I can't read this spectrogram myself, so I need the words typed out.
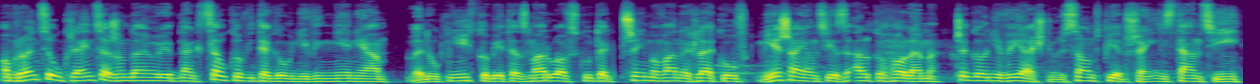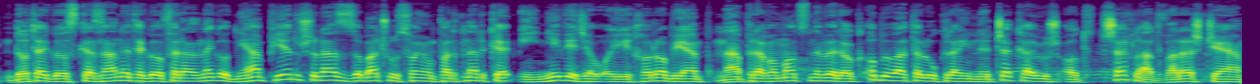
Obrońcy Ukraińca żądają jednak całkowitego uniewinnienia. Według nich kobieta zmarła wskutek przyjmowanych leków, mieszając je z alkoholem, czego nie wyjaśnił sąd pierwszej instancji. Do tego skazany tego feralnego dnia pierwszy raz zobaczył swoją partnerkę i nie wiedział o jej chorobie. Na prawomocny wyrok obywatel Ukrainy czeka już od trzech lat w areszcie.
